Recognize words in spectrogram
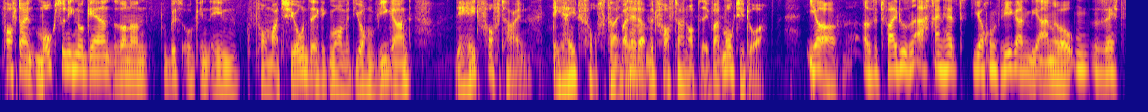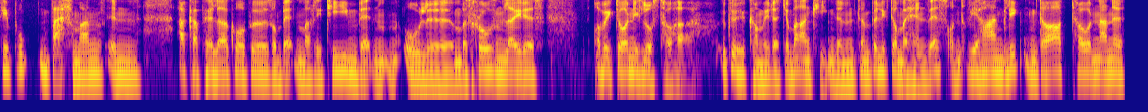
Pfofftein magst du nicht nur gern, sondern du bist auch in einer Formation, sag ich mal, mit Jochen Wiegand. Der hate Pfofftein. Der hate Pfofftein. Was hat er mit Pfofftein ob sich? Was mogt die da? Ja, also 2018 hat Jochen Wiegand mir angerufen, sagt, einen Bassmann in A Cappella-Gruppe, so ein Betten Maritim, Betten Ole Matrosenleides, ob ich da nicht Lust habe. Ich, kann mir das ja mal ankicken, dann, dann bin ich da mal hin West und wir haben gleich einen Draht taueinander.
